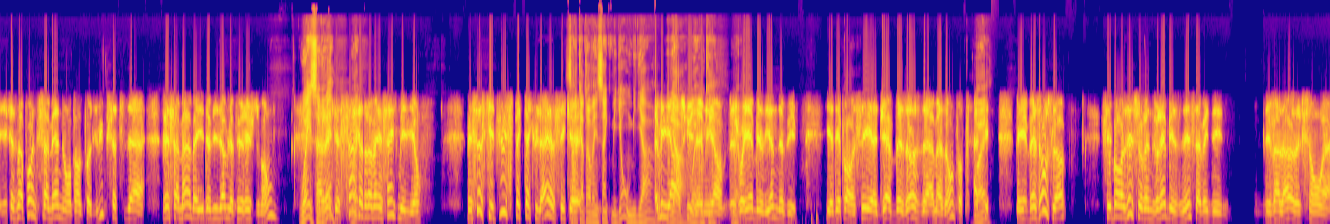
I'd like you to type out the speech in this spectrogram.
il n'y a quasiment pas une semaine où on ne parle pas de lui. Puis ça, euh, récemment, ben, il est devenu l'homme le plus riche du monde. Oui, c'est vrai. Avec 185 millions. Mais ça, ce qui est plus spectaculaire, c'est que... 185 millions ou milliards? Un milliard, excusez, ouais, un milliard. Ouais. Je voyais Billion, il a dépassé euh, Jeff Bezos d'Amazon, pourtant. Ouais. Mais Bezos, là, c'est basé sur une vraie business avec des, des valeurs là, qui sont euh,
